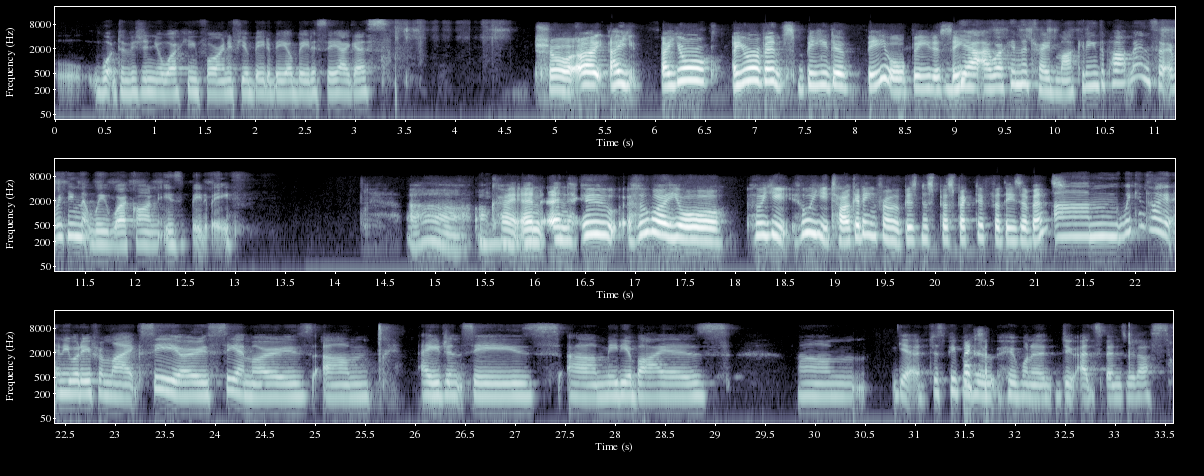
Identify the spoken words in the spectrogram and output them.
what division you're working for, and if you're B two B or B two C, I guess. Sure. Uh, are you, are your are your events B two B or B two C? Yeah, I work in the trade marketing department, so everything that we work on is B two B. Ah, okay. And and who who are your who are you who are you targeting from a business perspective for these events? Um, we can target anybody from like CEOs, CMOs, um, agencies, uh, media buyers. Um, yeah, just people Excellent. who who want to do ad spends with us.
